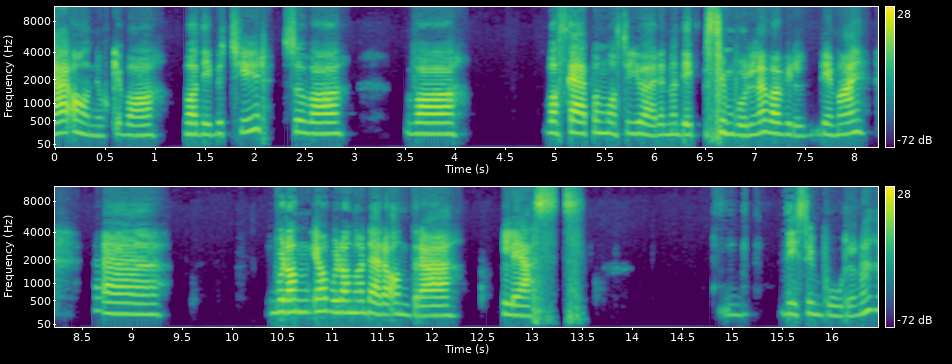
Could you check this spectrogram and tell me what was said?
jeg aner jo ikke hva, hva de betyr. Så hva, hva, hva skal jeg på en måte gjøre med de symbolene? Hva vil de meg? Eh, hvordan, ja, hvordan har dere andre lest de symbolene?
